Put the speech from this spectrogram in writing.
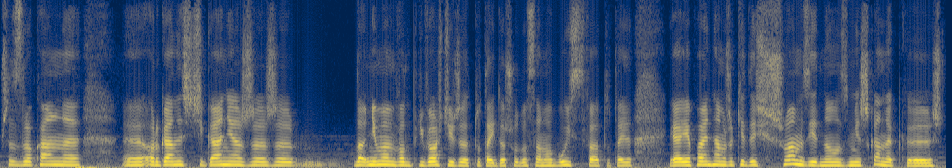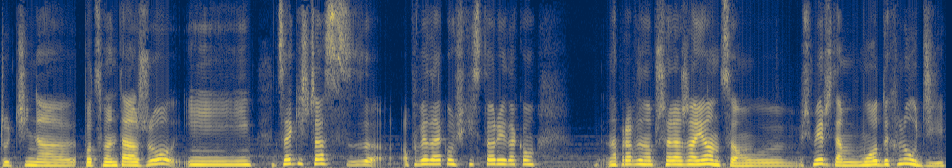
przez lokalne y, organy ścigania, że, że no, nie mam wątpliwości, że tutaj doszło do samobójstwa. Tutaj, ja, ja pamiętam, że kiedyś szłam z jedną z mieszkanek y, Szczucina po cmentarzu i co jakiś czas opowiada jakąś historię taką naprawdę no, przerażającą. Śmierć tam młodych ludzi.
